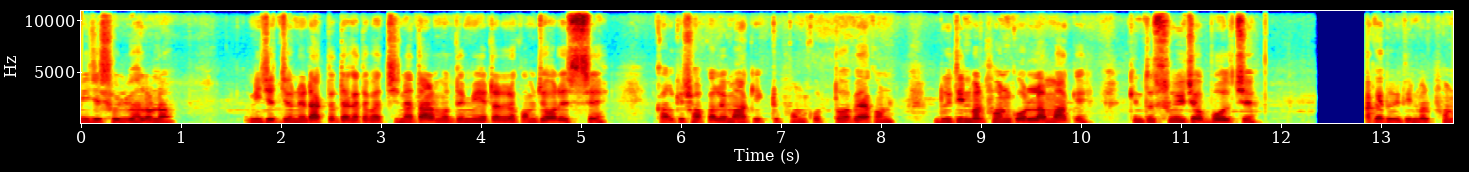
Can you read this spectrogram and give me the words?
নিজের শরীর ভালো না। নিজের জন্য ডাক্তার দেখাতে পারছি না তার মধ্যে মেয়েটার এরকম জ্বর এসছে। কালকে সকালে মাকে একটু ফোন করতে হবে এখন দুই তিনবার ফোন করলাম মাকে কিন্তু সুইচ অফ বলছে। মাকে দুই তিনবার ফোন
